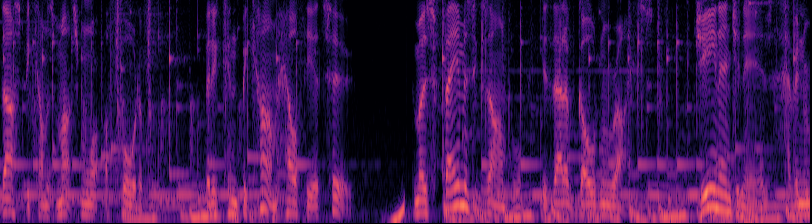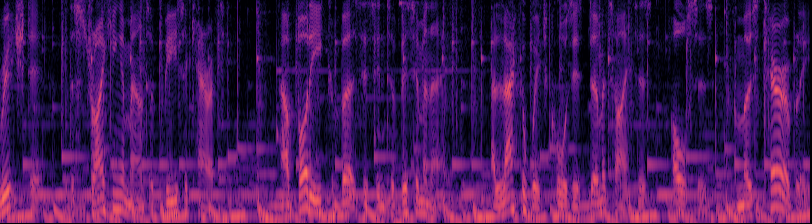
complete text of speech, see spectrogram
thus becomes much more affordable, but it can become healthier too. The most famous example is that of golden rice. Gene engineers have enriched it with a striking amount of beta carotene. Our body converts this into vitamin A, a lack of which causes dermatitis, ulcers, and most terribly,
